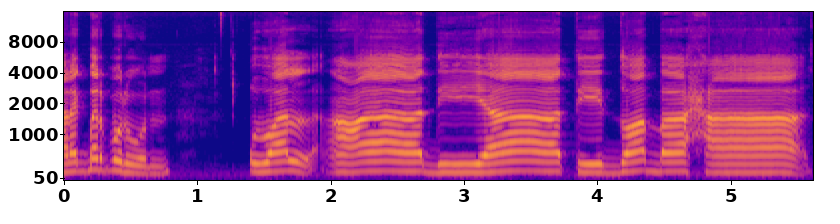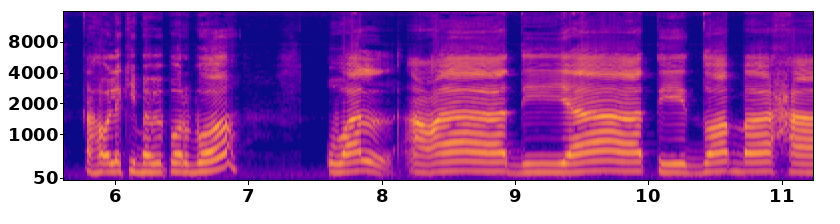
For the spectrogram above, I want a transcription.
আরেকবার পড়ুন। ওয়াল আদিয়াতি দব হা তাহলে কীভাবে পড়ব? ওয়াল আদিয়াতি দবহা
